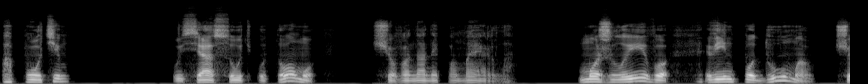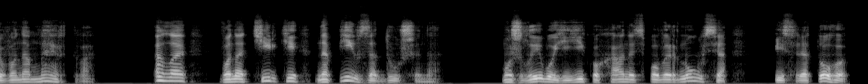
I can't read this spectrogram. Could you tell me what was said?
А потім уся суть у тому, що вона не померла. Можливо, він подумав, що вона мертва, але вона тільки напівзадушена. Можливо, її коханець повернувся після того,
